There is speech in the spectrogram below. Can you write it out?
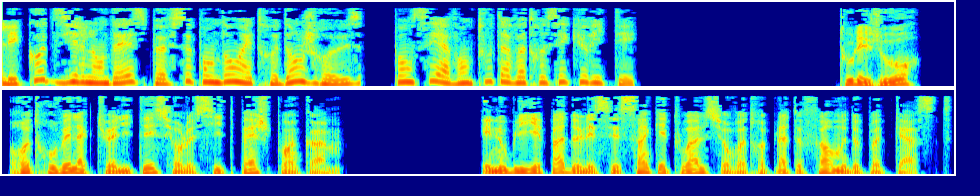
Les côtes irlandaises peuvent cependant être dangereuses, pensez avant tout à votre sécurité. Tous les jours, Retrouvez l'actualité sur le site pêche.com. Et n'oubliez pas de laisser 5 étoiles sur votre plateforme de podcast.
